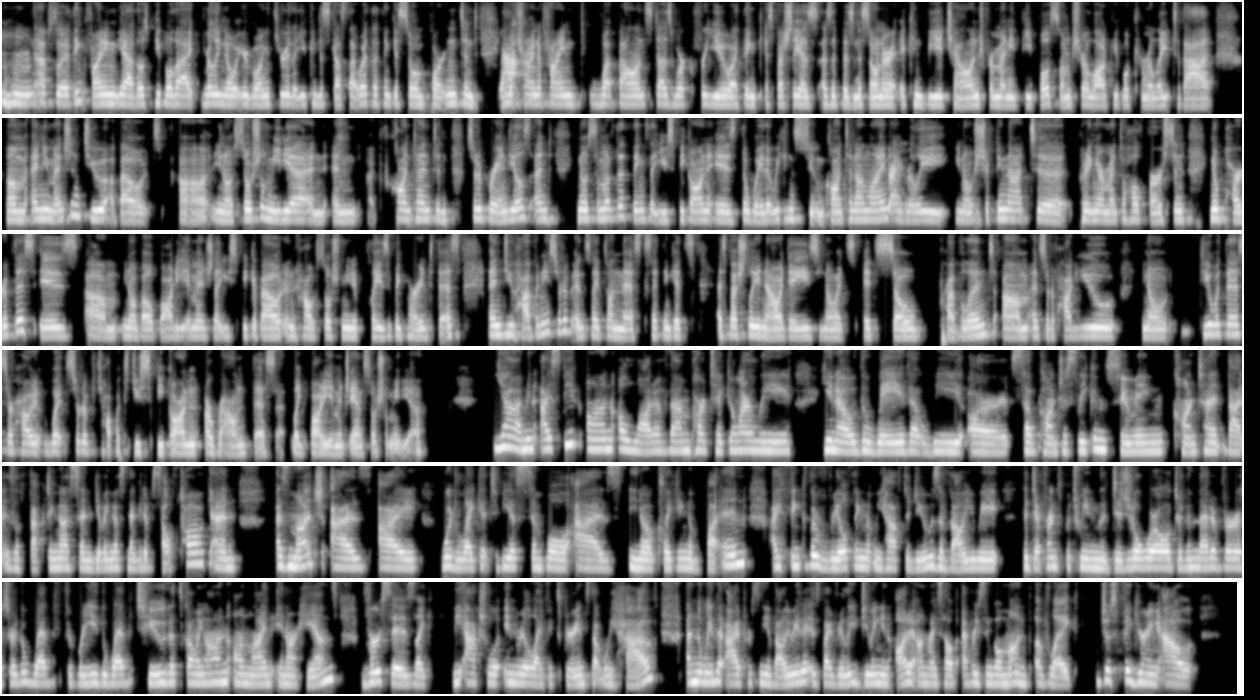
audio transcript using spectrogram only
Mm-hmm, absolutely. I think finding, yeah, those people that really know what you're going through that you can discuss that with, I think is so important. And yeah. you know, trying to find what balance does work for you. I think, especially as as a business owner, it can be a challenge for many people. So I'm sure a lot of people can relate to that. Um, and you mentioned too about uh, you know social media and and uh, content and sort of brand deals. And you know some of the things that you speak on is the way that we consume content online right. and really you know shifting that to putting our mental health first. And you know part of this is um, you know about body image that you speak about and how social media plays a big part into this. And do you have any sort of insights on this? Because i think it's especially nowadays you know it's it's so prevalent um, and sort of how do you you know deal with this or how what sort of topics do you speak on around this like body image and social media? Yeah, I mean, I speak on a lot of them, particularly, you know, the way that we are subconsciously consuming content that is affecting us and giving us negative self talk. And as much as I would like it to be as simple as, you know, clicking a button, I think the real thing that we have to do is evaluate the difference between the digital world or the metaverse or the web 3, the web 2 that's going on online in our hands versus like the actual in real life experience that we have. And the way that I personally evaluate it is by really doing an audit on myself every single month of like just figuring out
